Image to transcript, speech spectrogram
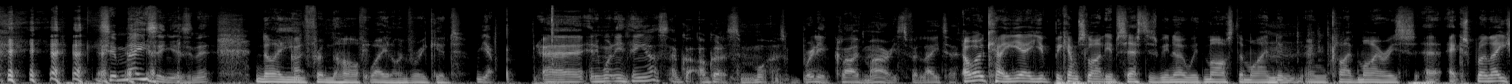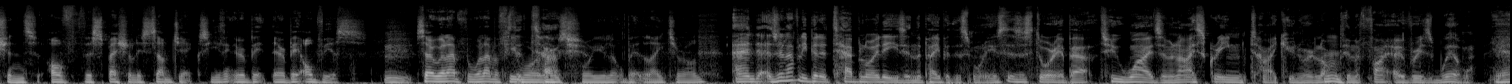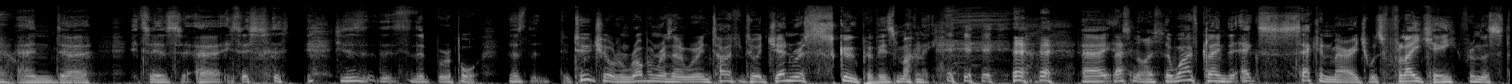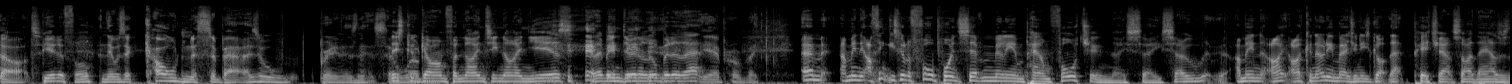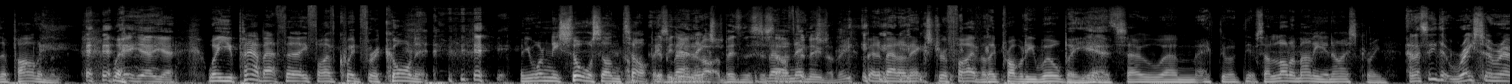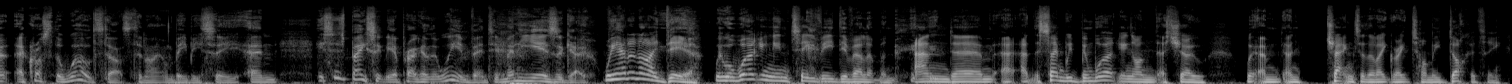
it's amazing, isn't it? Naive from the halfway line, very good. Yep. Uh, anyone anything else? I've got I've got some more brilliant Clive Myrie's for later. Oh, okay, yeah, you've become slightly obsessed, as we know, with Mastermind and, Mm. and Clive Myrie's uh, explanations of the specialist subjects. You think they're a bit they're a bit obvious. So we'll have we'll have a few more of those for you a little bit later on. And there's a lovely bit of tabloidese in the paper this morning. There's a story about two wives of an ice cream tycoon who are locked in a fight over his will. Yeah. And uh, it says, uh, it says, she says, this is the report. There's the two children, Rob and Rosanna, were entitled to a generous scoop of his money. uh, That's nice. The wife claimed the ex second marriage was flaky from the start. Beautiful. And there was a coldness about it. It's all brilliant, isn't it? So This well could go done. on for 99 years. They've been doing a little bit of that. Yeah, probably. Um, I mean, I think he's got a 4.7 million pound fortune. They say. So, I mean, I, I can only imagine he's got that pitch outside the Houses of Parliament, where, yeah, yeah. where you pay about 35 quid for a cornet, and you want any sauce on top. they'll be about doing a lot extra- of business this afternoon, extra- I think. but about an extra fiver, they probably will be. Yeah. Yeah. So um, it- it's a lot of money in ice cream. And I see that Race Around Across the World starts tonight on BBC, and this is basically a program that we invented many years ago. We had an idea. We were working in TV development, and um, at the same, we'd been working on a show wi- and, and chatting to the late great Tommy Docherty,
